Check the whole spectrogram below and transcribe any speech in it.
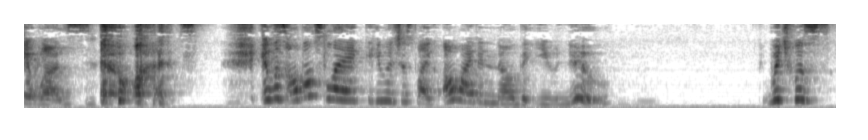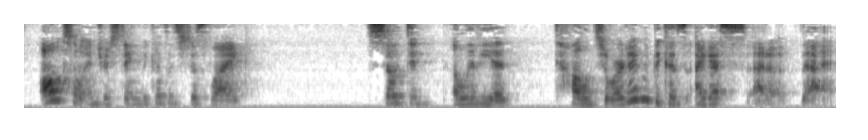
It was. It was. It was almost like he was just like, oh, I didn't know that you knew, mm-hmm. which was also interesting because it's just like, so did Olivia tell Jordan? Because I guess I don't. that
